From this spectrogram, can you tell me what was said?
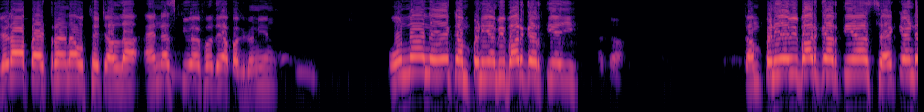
ਜਿਹੜਾ ਪੈਟਰਨ ਆ ਉੱਥੇ ਚੱਲਦਾ ਐਨਐਸਕਿਊਐਫ ਅਧਿਆਪਕ ਯੂਨੀਅਨ। ਉਹਨਾਂ ਨੇ ਕੰਪਨੀਆਂ ਵੀ ਬਾਹਰ ਕਰਤੀਆਂ ਜੀ। ਅੱਛਾ। ਕੰਪਨੀਆਂ ਵੀ ਬਾਹਰ ਕਰਤੀਆਂ ਸੈਕੰਡ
